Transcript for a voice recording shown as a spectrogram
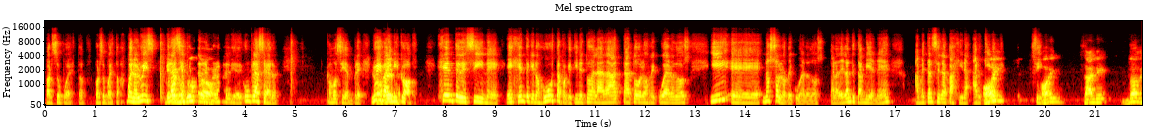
Por supuesto, por supuesto. Bueno, Luis, gracias Bueno, por estar en el programa del día de hoy. Un placer, como siempre. Luis Bainikov, gente de cine, es gente que nos gusta porque tiene toda la data, todos los recuerdos. Y eh, no solo recuerdos, para adelante también, ¿eh? A meterse en la página. Hoy, Sí. hoy sale Dos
